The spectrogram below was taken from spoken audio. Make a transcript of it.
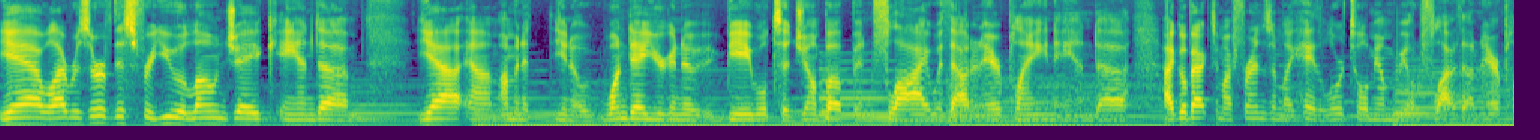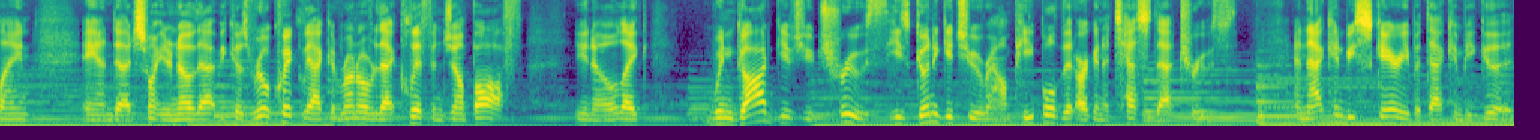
yeah, well, I reserve this for you alone, Jake, and, um, yeah, um, I'm going to, you know, one day you're going to be able to jump up and fly without an airplane. And uh, I go back to my friends. I'm like, hey, the Lord told me I'm going to be able to fly without an airplane. And uh, I just want you to know that because real quickly I could run over that cliff and jump off. You know, like when God gives you truth, He's going to get you around people that are going to test that truth. And that can be scary, but that can be good.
